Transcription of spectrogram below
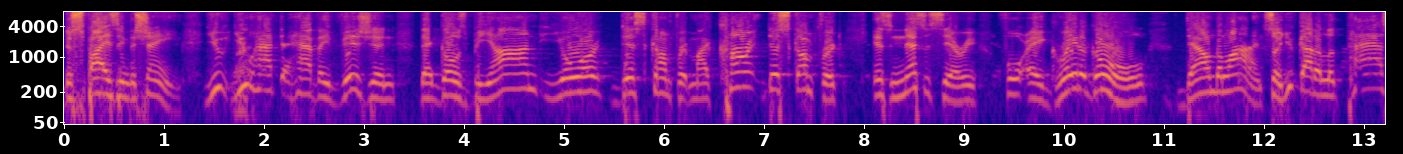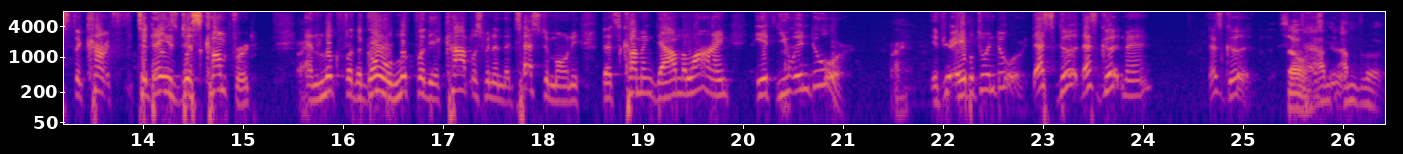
despising the shame. You right. you have to have a vision that goes beyond your discomfort. My current discomfort is necessary for a greater goal down the line. So you've got to look past the current today's discomfort right. and look for the goal, look for the accomplishment and the testimony that's coming down the line if you right. endure. Right. If you're able to endure. That's good. That's good, man. That's good. So I'm, I'm look,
